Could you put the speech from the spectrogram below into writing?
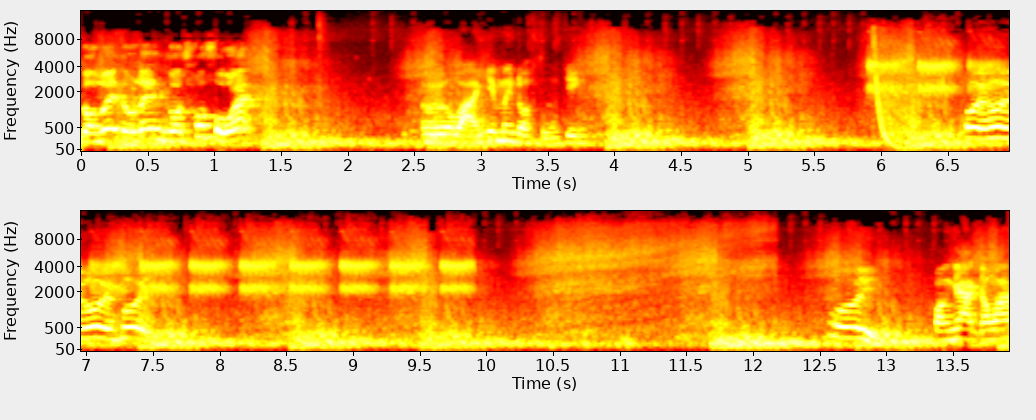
โดดเลยโดดเลยโดดโคตรสูงอะเออว่ะเยี่ยมแม่งโดดสูงจริงเฮ้ยเฮ้ยเฮ้ยเฮ้ยเฮ้ยฟังยากจังวะ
